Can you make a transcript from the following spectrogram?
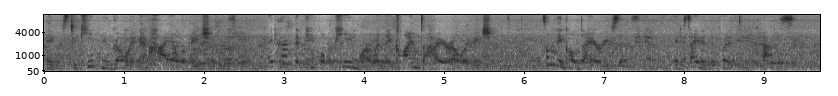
things to keep you going at high elevations. I'd heard that people pee more when they climb to higher elevations, something called diuresis. I decided to put it to the test.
